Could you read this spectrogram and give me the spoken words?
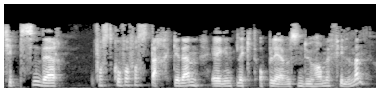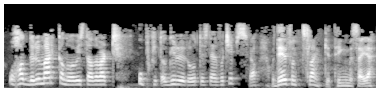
chipsen der Hvorfor forsterker den egentlig opplevelsen du har med filmen? Og hadde du merka noe hvis det hadde vært oppkutta gulrot i stedet for chips? Ja, og Det er jo sånn slanketing vi sier.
